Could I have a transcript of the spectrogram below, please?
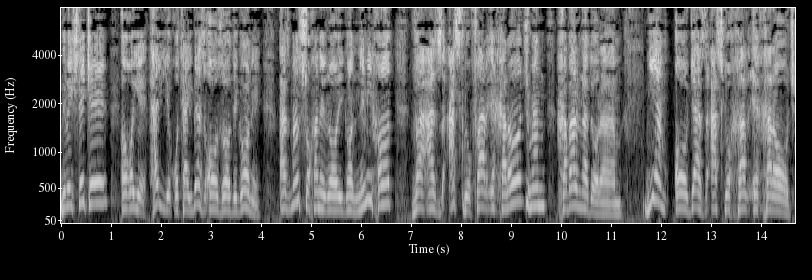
نوشته که آقای حی قتیبه از آزادگانه از من سخن رایگان نمی‌خواد و از اصل و فرع خراج من خبر ندارم. نیم آگه از اصل و خلع خراج.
